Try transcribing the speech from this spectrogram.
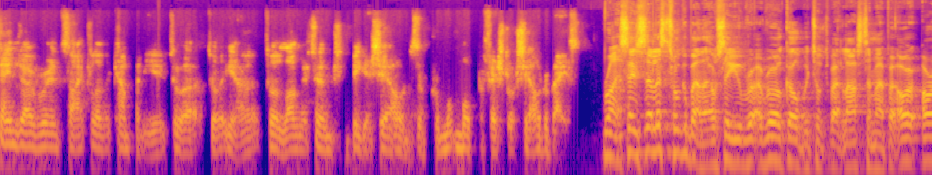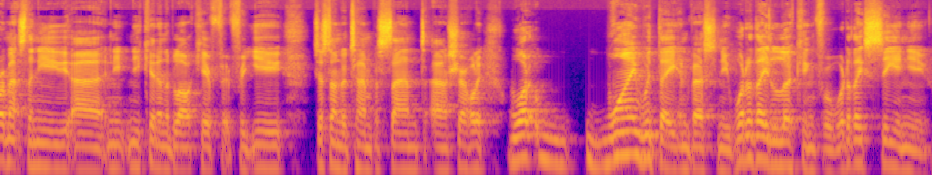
changeover in cycle of the company to a, to a, you know to a longer term, bigger shareholders, a more professional shareholder base. Right. So, so let's talk about that. Obviously, Royal Gold we talked about last time, but Auramet's the new, uh, new, new kid on the block here for, for you, just under ten percent uh, shareholding. What? Why would they invest in you? What are they looking for? What do they see in you?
